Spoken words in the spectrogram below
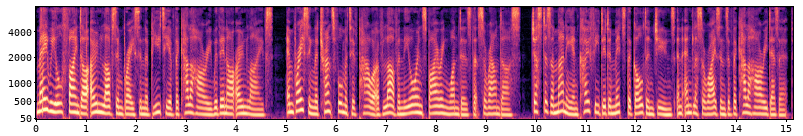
May we all find our own love's embrace in the beauty of the Kalahari within our own lives, embracing the transformative power of love and the awe-inspiring wonders that surround us, just as Amani and Kofi did amidst the golden dunes and endless horizons of the Kalahari Desert.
